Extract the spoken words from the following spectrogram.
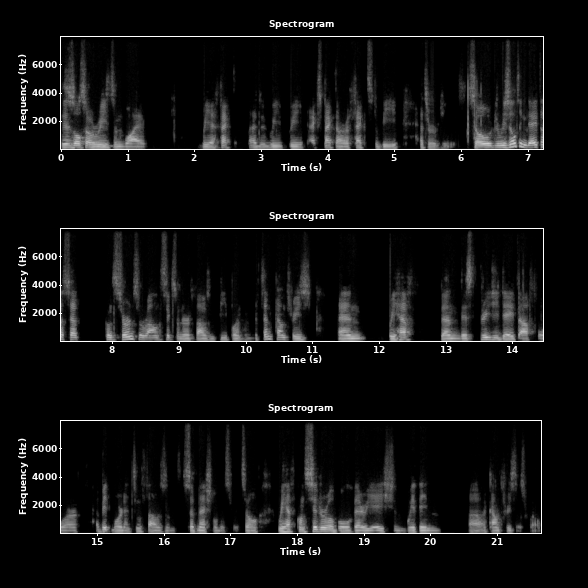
this is also a reason why we affect uh, we we expect our effects to be heterogeneous. So the resulting data set concerns around 600,000 people in 110 countries. And we have then this 3G data for a bit more than 2,000 subnational districts. So we have considerable variation within uh, countries as well.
